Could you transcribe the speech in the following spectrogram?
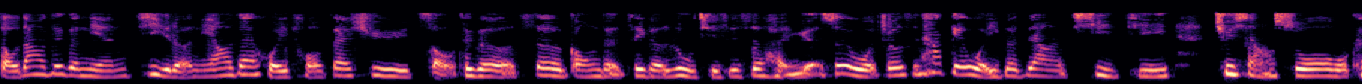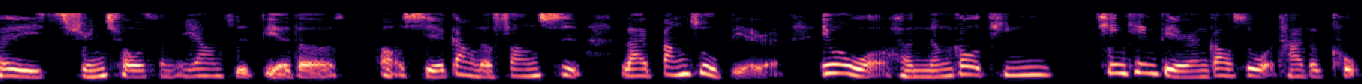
走到这个年纪了，你要再回头再去走这个社工的这个路，其实是很远。所以我就是他给我一个这样的契机，去想说我可以寻求什么样子别的呃斜杠的方式来帮助别人，因为我很能够听倾听别人告诉我他的苦，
